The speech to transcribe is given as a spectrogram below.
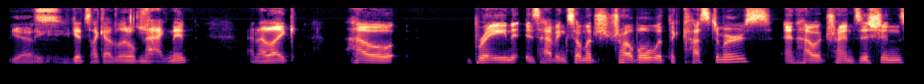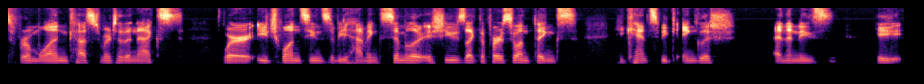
Yes. He gets like a little magnet. And I like how Brain is having so much trouble with the customers and how it transitions from one customer to the next, where each one seems to be having similar issues. Like the first one thinks he can't speak English, and then he's he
